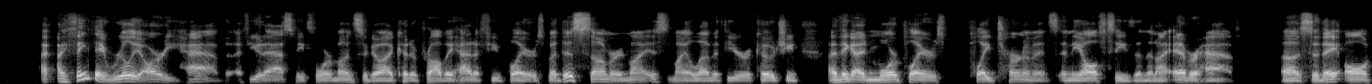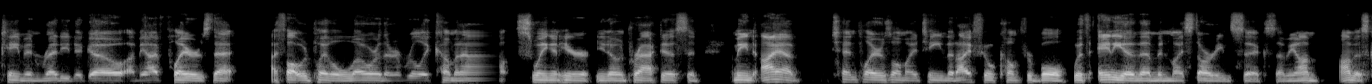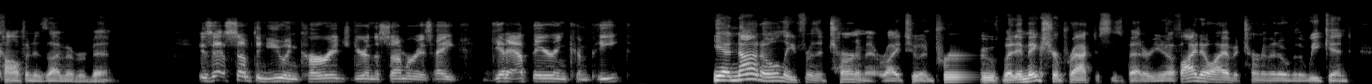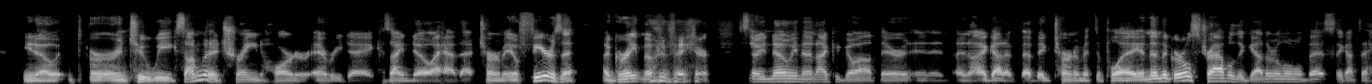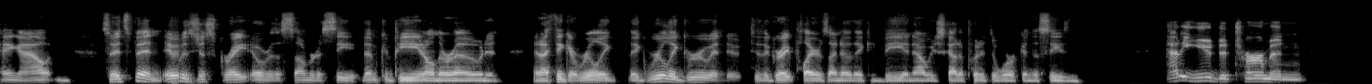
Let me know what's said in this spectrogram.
I, think they really already have. If you had asked me four months ago, I could have probably had a few players. But this summer, in my this is my 11th year of coaching, I think I had more players play tournaments in the off season than I ever have. Uh, so they all came in ready to go. I mean, I have players that I thought would play a little lower that are really coming out swinging here, you know, in practice. And I mean, I have 10 players on my team that I feel comfortable with any of them in my starting six. I mean, I'm I'm as confident as I've ever been. Is that something you encourage during the summer is hey, get out there and compete? Yeah, not only for the tournament, right, to improve, but it makes your practices better. You know, if I know I have a tournament over the weekend, you know, or in two weeks, I'm going to train harder every day because I know I have that tournament. You know, fear is a, a great motivator. So knowing that I could go out there and, and, and I got a, a, big tournament to play, and then the girls traveled together a little bit, so they got to hang out, and so it's been it was just great over the summer to see them competing on their own, and and I think it really they really grew into to the great players I know they can be, and now we just got to put it to work in the season. How do you determine?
